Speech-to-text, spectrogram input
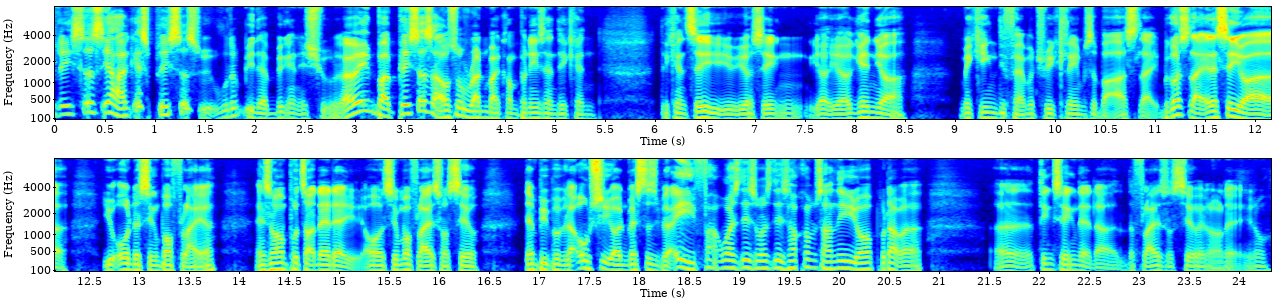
Places, yeah, I guess places wouldn't be that big an issue. I mean, but places are also run by companies, and they can they can say you, you're saying you're, you're again you're making defamatory claims about us, like because like let's say you are you own a Singapore Flyer, and someone puts out there that oh Singapore Flyer is for sale, then people be like oh shit, your investors be like hey fuck what's this what's this how come suddenly you all put up a a thing saying that uh, the flyers for sale and all that you know.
